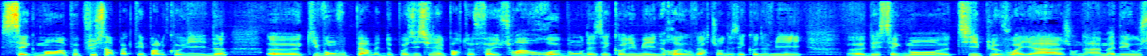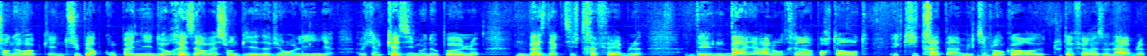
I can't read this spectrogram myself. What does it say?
segments un peu plus impactés par le Covid euh, qui vont vous permettre de positionner le portefeuille sur un rebond des économies, une réouverture des économies. Euh, des segments type le voyage. On a Amadeus en Europe qui est une superbe compagnie de réservation de billets d'avion en ligne avec un quasi-monopole, une base d'actifs très faible, une barrière à l'entrée importante et qui traite à un multiple encore tout à fait raisonnable.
